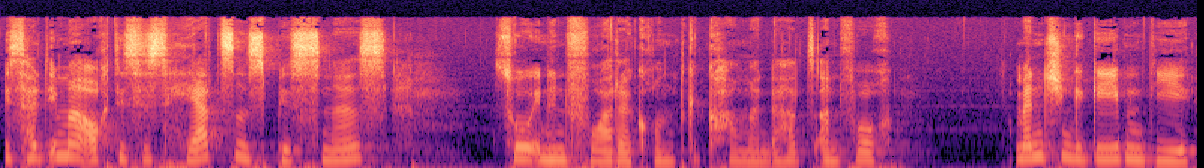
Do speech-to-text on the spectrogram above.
ist halt immer auch dieses Herzensbusiness so in den Vordergrund gekommen. Da hat es einfach Menschen gegeben, die,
